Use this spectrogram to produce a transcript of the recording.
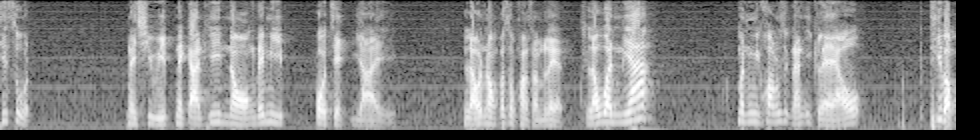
ที่สุด ในชีวิตในการที่น้องได้มีโปรเจกต์ใหญ่ แล้วน้องประสบความสำเร็จ แล้ววันเนี้ยมันมีความรู้สึกนั้นอีกแล้ว ที่แบบ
